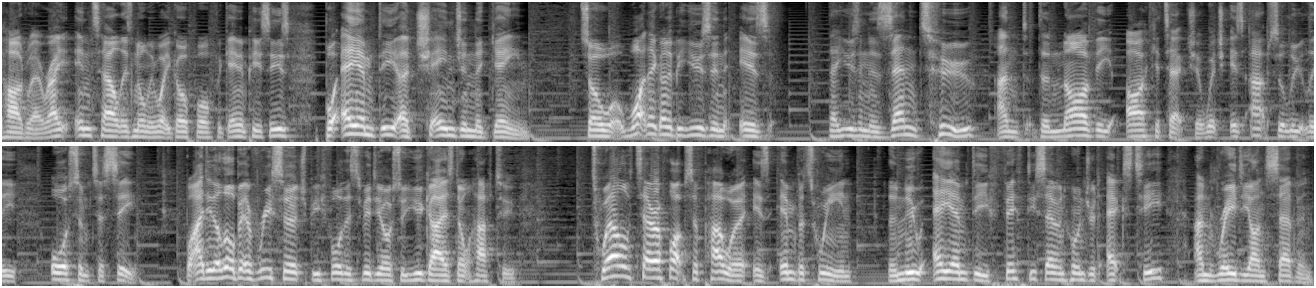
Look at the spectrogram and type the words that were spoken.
hardware, right? Intel is normally what you go for for gaming PCs, but AMD are changing the game. So what they're going to be using is they're using the Zen 2 and the Navi architecture, which is absolutely awesome to see. But I did a little bit of research before this video so you guys don't have to. 12 teraflops of power is in between the new AMD 5700 XT and Radeon 7.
